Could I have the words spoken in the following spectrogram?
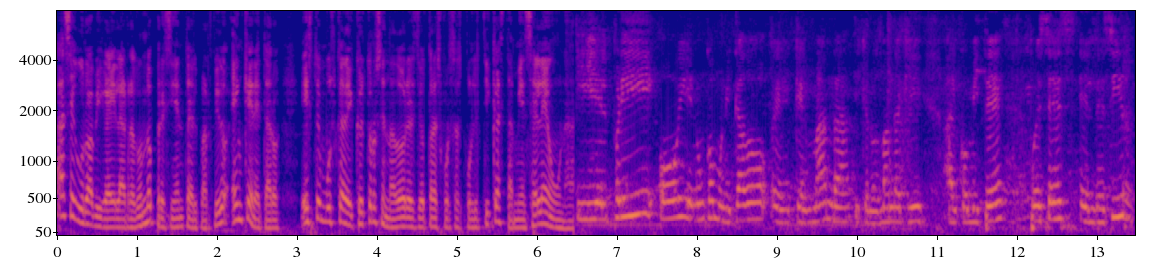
aseguró Abigail Arredondo, presidenta del partido, en Querétaro. Esto en busca de que otros senadores de otras fuerzas políticas también se le unan. Y el PRI hoy en un comunicado eh, que manda y que nos manda aquí al comité, pues es el decir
